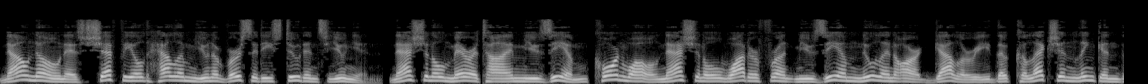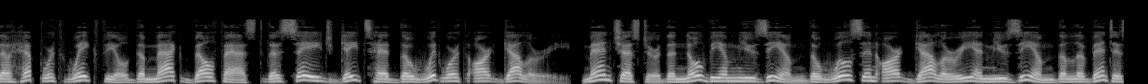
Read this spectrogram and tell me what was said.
now known as Sheffield Hallam University Students' Union National Maritime Museum Corn Cornwall National Waterfront Museum Newlyn Art Gallery The Collection Lincoln The Hepworth Wakefield The Mac Belfast The Sage Gateshead The Whitworth Art Gallery, Manchester The Novium Museum The Wilson Art Gallery and Museum The Leventis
